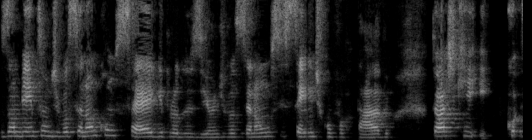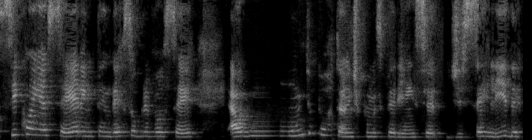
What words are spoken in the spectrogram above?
os ambientes onde você não consegue produzir, onde você não se sente confortável. Então, acho que se conhecer, entender sobre você é algo muito importante para uma experiência de ser líder.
